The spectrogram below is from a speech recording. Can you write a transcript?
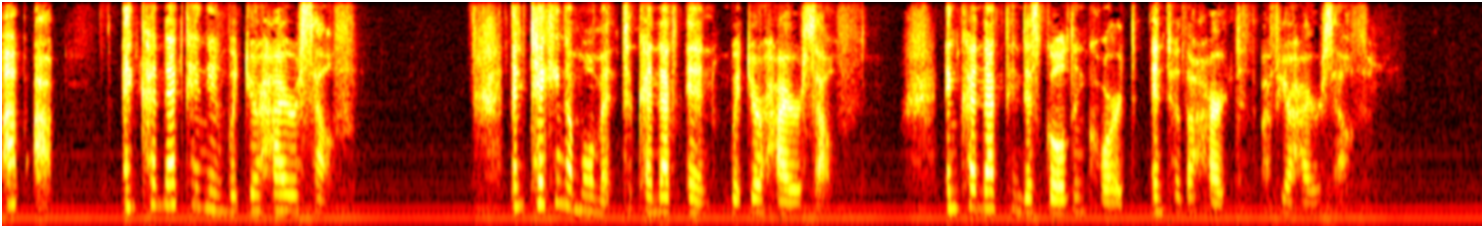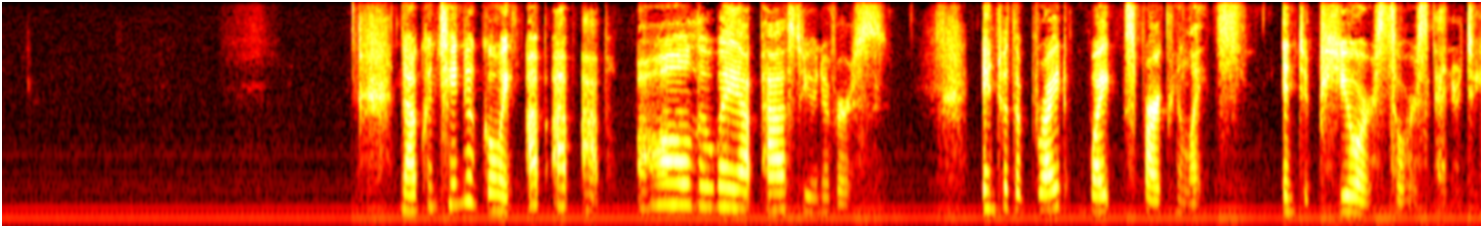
up, up, and connecting in with your higher self. And taking a moment to connect in with your higher self and connecting this golden cord into the heart of your higher self. Now continue going up, up, up, all the way up past the universe, into the bright white sparkling lights, into pure source energy.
